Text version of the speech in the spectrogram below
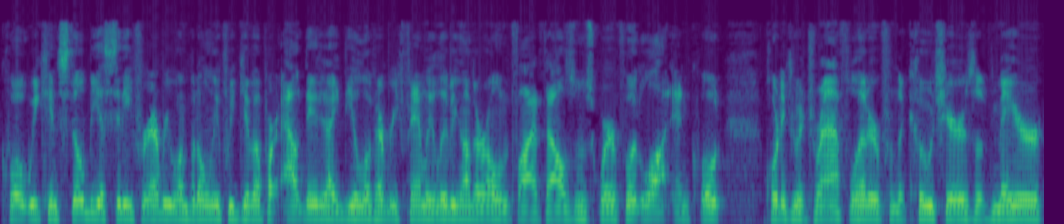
Quote, we can still be a city for everyone, but only if we give up our outdated ideal of every family living on their own 5,000 square foot lot, end quote. According to a draft letter from the co-chairs of Mayor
